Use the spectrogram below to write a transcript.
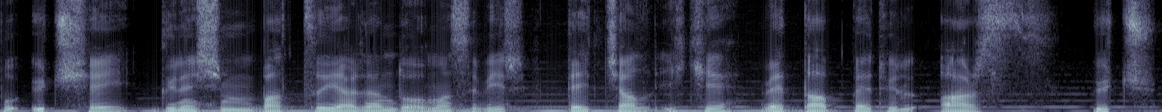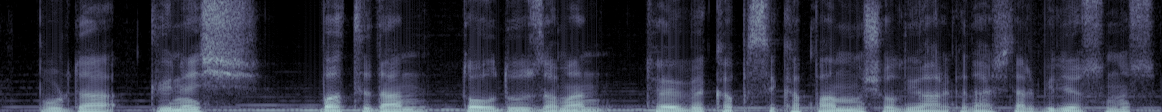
Bu üç şey güneşin battığı yerden doğması bir, Deccal 2 ve Dabbetül Arz 3. Burada güneş batıdan doğduğu zaman tövbe kapısı kapanmış oluyor arkadaşlar biliyorsunuz.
